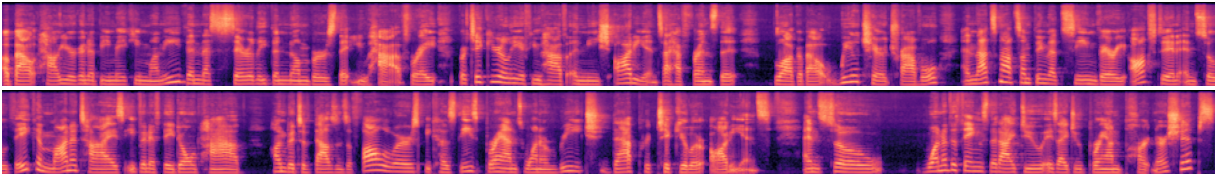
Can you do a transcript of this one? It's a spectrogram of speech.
about how you're going to be making money than necessarily the numbers that you have, right? Particularly if you have a niche audience. I have friends that blog about wheelchair travel, and that's not something that's seen very often. And so they can monetize even if they don't have hundreds of thousands of followers because these brands want to reach that particular audience. And so one of the things that I do is I do brand partnerships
